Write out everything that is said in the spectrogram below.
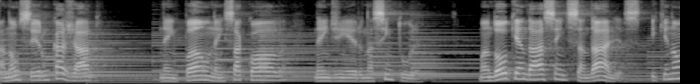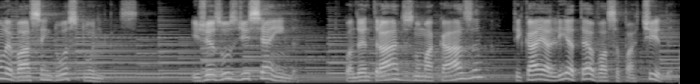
a não ser um cajado, nem pão, nem sacola, nem dinheiro na cintura. Mandou que andassem de sandálias e que não levassem duas túnicas. E Jesus disse ainda: Quando entrardes numa casa, ficai ali até a vossa partida.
